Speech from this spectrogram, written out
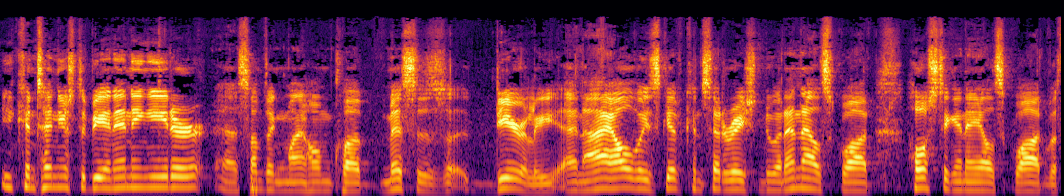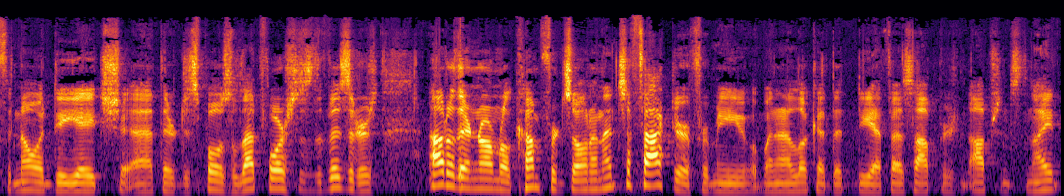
He continues to be an inning eater, uh, something my home club misses uh, dearly. And I always give consideration to an NL squad hosting an AL squad with no DH at their disposal. That forces the visitors out of their normal comfort zone, and it's a factor for me when I look at the DFS op- options tonight.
